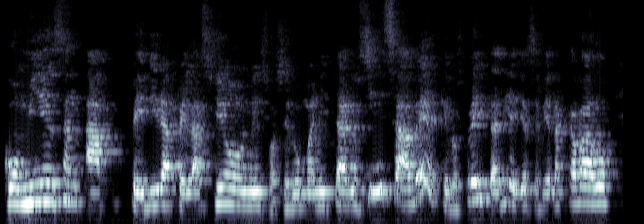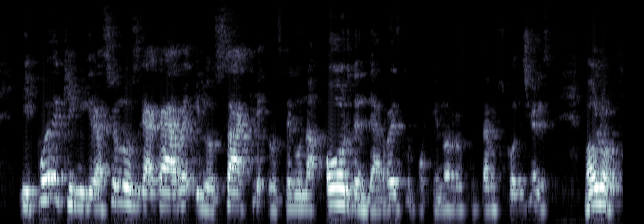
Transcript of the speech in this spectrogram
comienzan a pedir apelaciones o a ser humanitarios sin saber que los 30 días ya se habían acabado y puede que inmigración los agarre y los saque, los tenga una orden de arresto porque no respetaron sus condiciones. Mauro,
